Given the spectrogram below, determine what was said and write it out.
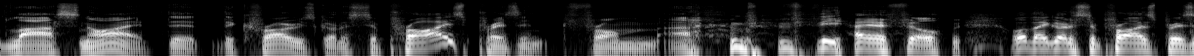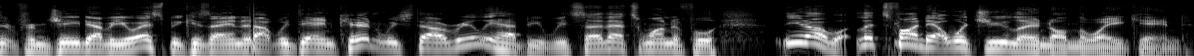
last night that the Crows got a surprise present from uh, the AFL. Well, they got a surprise present from GWS because they ended up with Dan Curtin, which they were really happy with. So that's wonderful. You know what? Let's find out what you learned on the weekend.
